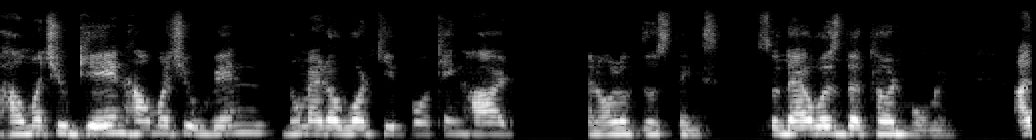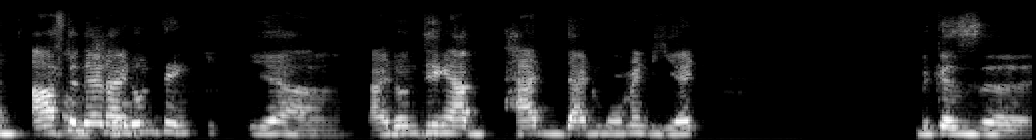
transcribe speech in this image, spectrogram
how much you gain, how much you win, no matter what, keep working hard and all of those things. So that was the third moment. After I'm that, sure. I don't think, yeah, I don't think I've had that moment yet because uh,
